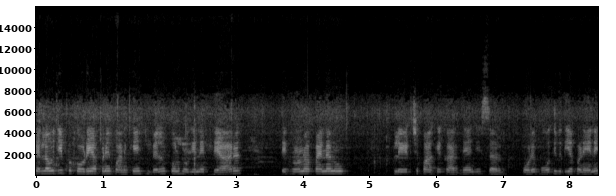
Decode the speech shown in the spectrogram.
ਤੇ ਲਓ ਜੀ, ਪਕੌੜੇ ਆਪਣੇ ਬਣ ਕੇ ਬਿਲਕੁਲ ਹੋ ਗਏ ਨੇ ਤਿਆਰ। ਤੇ ਹੁਣ ਆਪਾਂ ਇਹਨਾਂ ਨੂੰ ਪਲੇਟ 'ਚ ਪਾ ਕੇ ਕਰਦੇ ਹਾਂ ਜੀ ਸਰਵ। ਪਕੌੜੇ ਬਹੁਤ ਹੀ ਵਧੀਆ ਬਣੇ ਨੇ।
